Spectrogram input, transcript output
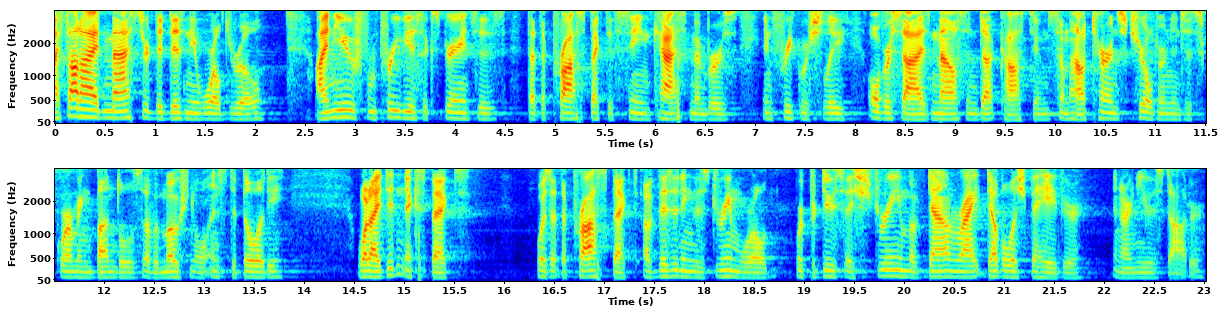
I thought I had mastered the Disney World drill. I knew from previous experiences that the prospect of seeing cast members in freakishly oversized mouse and duck costumes somehow turns children into squirming bundles of emotional instability. What I didn't expect was that the prospect of visiting this dream world would produce a stream of downright devilish behavior in our newest daughter.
